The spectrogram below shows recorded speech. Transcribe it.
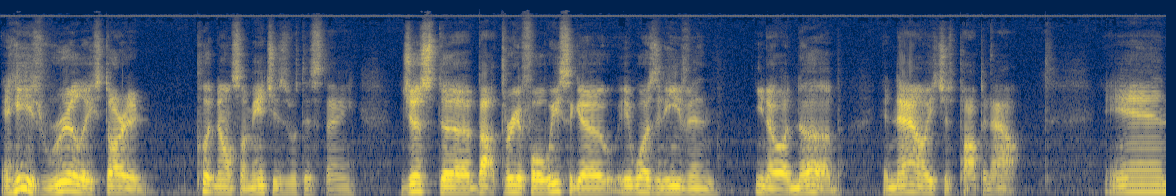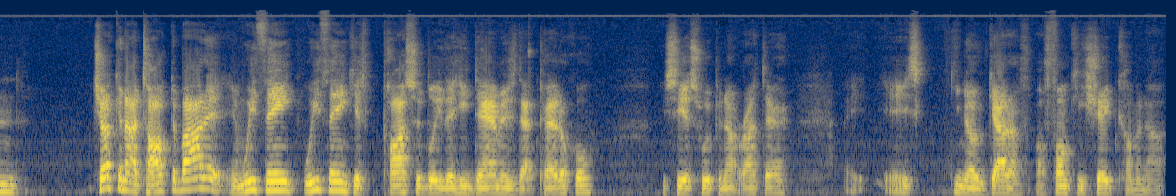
and he's really started putting on some inches with this thing. Just uh, about three or four weeks ago, it wasn't even you know a nub, and now he's just popping out and Chuck and I talked about it, and we think we think it's possibly that he damaged that pedicle. You see it swooping out right there. It's you know got a, a funky shape coming out.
